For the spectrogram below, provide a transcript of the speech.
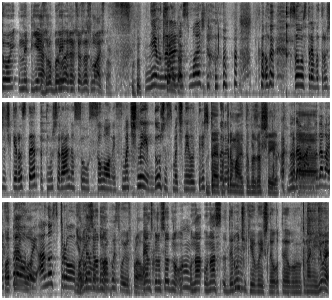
той не п'є. Зроби не- вигляд, що це смачно. Ні, воно Що не реально так? смачно. Але соус треба трошечки розтерти, тому що реально соус солоний. Смачний, дуже смачний, але трішки Дай я пере- потримаю тебе за шию. Ну давай, ну давай, Отелло. спробуй, ану спробуй. Ні, ну, все одно. дороби свою справу. А я вам скажу все одно, у, у, на- у нас дерунчики вийшли от, е, в виконанні Юри,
